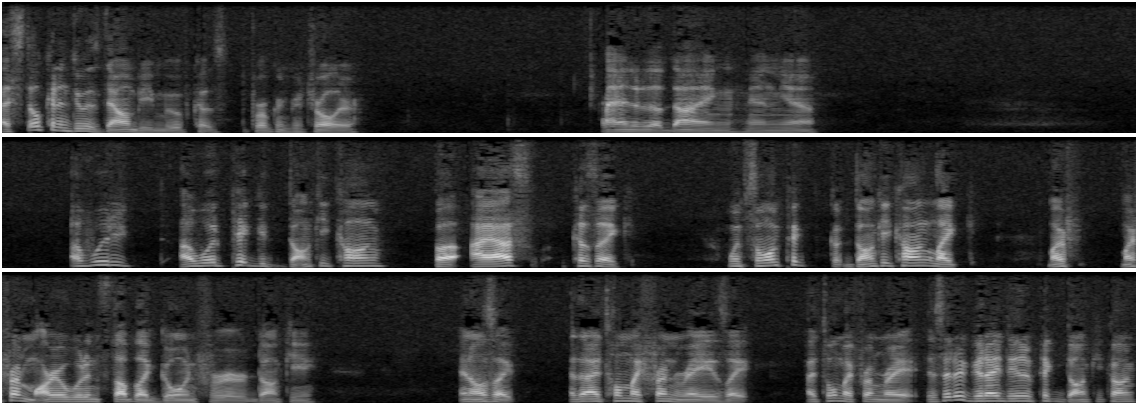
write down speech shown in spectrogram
I still couldn't do his down B move because the broken controller. I ended up dying, and yeah. I would I would pick Donkey Kong, but I asked because like when someone picked Donkey Kong, like my my friend Mario wouldn't stop like going for Donkey, and I was like, and then I told my friend Ray, is like, I told my friend Ray, is it a good idea to pick Donkey Kong?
